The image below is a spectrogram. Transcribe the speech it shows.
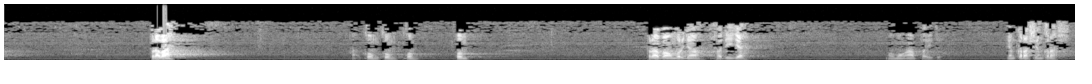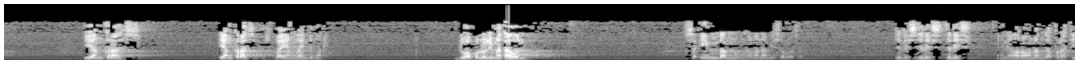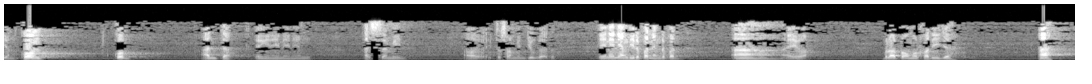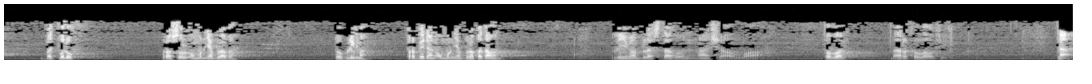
Berapa? Kum, kum, kum, kum. Berapa umurnya Khadijah? Ngomong apa itu? Yang keras, yang keras. Yang keras. Yang keras supaya yang lain dengar. 25 tahun. Seimbang dong sama Nabi sallallahu alaihi wasallam. Jelis, jelis, jelis. Ini orang-orang nggak perhatian. Kum. Kum. Anta. Ini, ini, ini. As-samin. Oh, itu samin juga tuh. Ini, ini yang di depan, yang depan. Ah, ayo. Berapa umur Khadijah? Hah? 40. Rasul umurnya berapa? 25. Perbedaan umurnya berapa tahun? 15 tahun. Masya Allah. Fadal. Barakallahu fiik. Nah.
